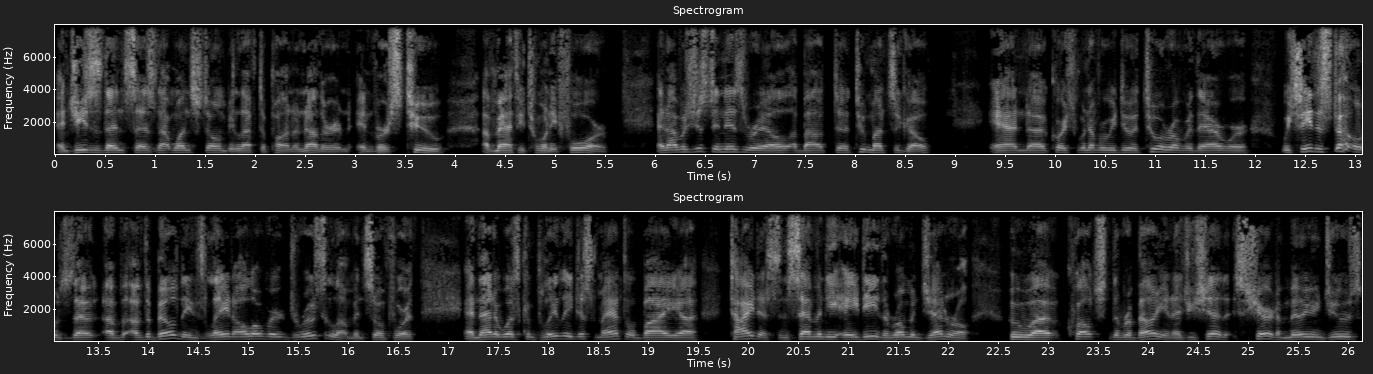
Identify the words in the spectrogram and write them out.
And Jesus then says, not one stone be left upon another in, in verse 2 of Matthew 24. And I was just in Israel about uh, two months ago and uh, of course, whenever we do a tour over there, where we see the stones the, of of the buildings laid all over Jerusalem and so forth, and that it was completely dismantled by uh, Titus in 70 A.D., the Roman general who uh, quelched the rebellion. As you shared, shared, a million Jews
